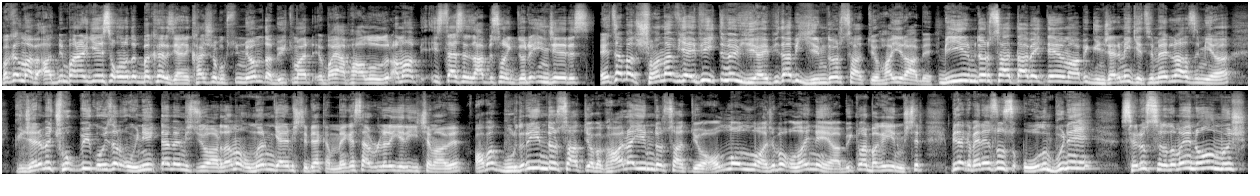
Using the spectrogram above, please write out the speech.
Bakalım abi admin panel gelirse ona da bir bakarız. Yani kaç Robux bilmiyorum da büyük ihtimal bayağı pahalı olur. Ama isterseniz abi bir sonraki videoda inceleriz. Evet abi bak şu anda VIP'ye gittim ve VIP'de abi 24 saat diyor. Hayır abi. Bir 24 saat daha bekleyemem abi. Güncelleme getirmeleri lazım ya. Güncelleme çok büyük o yüzden oyuna yüklenmemiş diyorlardı ama umarım gelmiştir. Bir dakika mega serverlara geri gideceğim abi. Aa bak burada da 24 saat diyor bak hala 24 saat diyor. Allah Allah acaba olay ne ya? Büyük ihtimal bug'a girmiştir. Bir dakika ben en son oğlum bu ne? Selo sıralamaya ne olmuş?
